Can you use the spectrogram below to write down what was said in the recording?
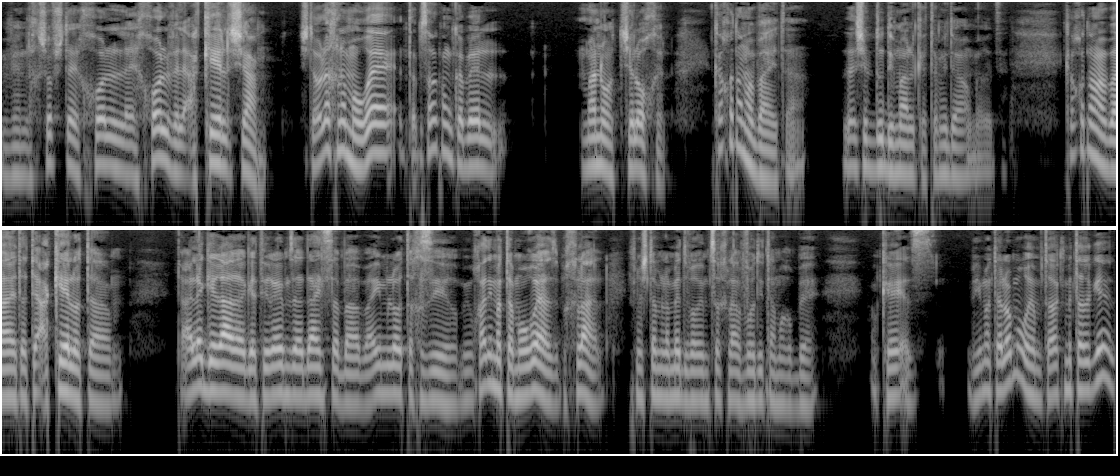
ולחשוב שאתה יכול לאכול ולעכל שם. כשאתה הולך למורה, אתה בסך הכל מקבל מנות של אוכל. קח אותם הביתה, זה של דודי מלכה, תמיד היה אומר את זה. קח אותם הביתה, תעכל אותם, תעלה גירה רגע, תראה אם זה עדיין סבבה, אם לא, תחזיר. במיוחד אם אתה מורה, אז בכלל, לפני שאתה מלמד דברים צריך לעבוד איתם הרבה, אוקיי? אז, ואם אתה לא מורה, אם אתה רק מתרגל,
